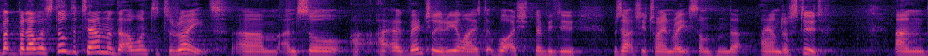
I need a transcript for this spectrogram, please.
but, but I was still determined that I wanted to write. Um, and so I, I eventually realised that what I should maybe do was actually try and write something that I understood. And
